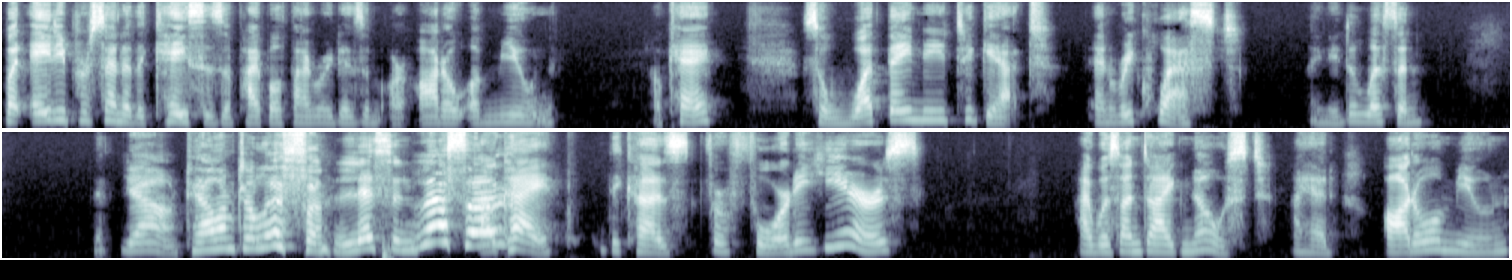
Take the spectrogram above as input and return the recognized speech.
But 80% of the cases of hypothyroidism are autoimmune, okay? So, what they need to get and request, they need to listen. Yeah, tell them to listen. Listen. Listen. Okay, because for 40 years, I was undiagnosed. I had autoimmune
